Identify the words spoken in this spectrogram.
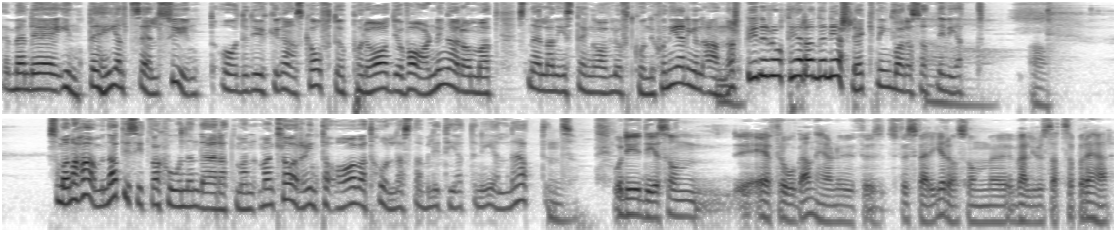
men det är inte helt sällsynt och det dyker ganska ofta upp på radio varningar om att snälla ni stänga av luftkonditioneringen annars blir det roterande nersläckning bara så att ni vet. Så man har hamnat i situationen där att man, man klarar inte av att hålla stabiliteten i elnätet. Och det är det som är frågan här nu för, för Sverige då som eh, väljer att satsa på det här,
